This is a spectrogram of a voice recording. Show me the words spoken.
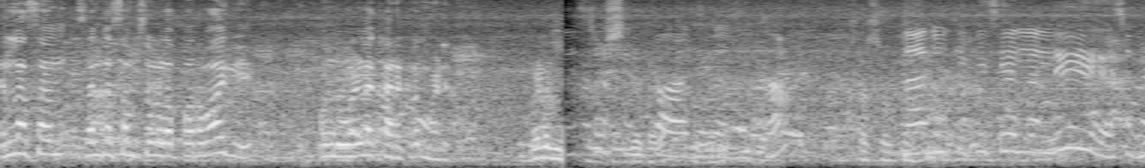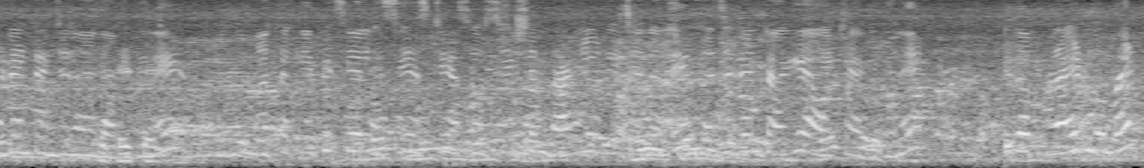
ಎಲ್ಲ ಸಂ- ಸಂಘ ಸಂಸ್ಥೆಗಳ ಪರವಾಗಿ ಒಂದು ಒಳ್ಳೆ ಕಾರ್ಯಕ್ರಮ ಅಂತ ನಾನು ಕೆ ಪಿ ಸಿ ಎಲ್ಲಲ್ಲಿ ಸಬ್ಸಿಡೆಂಟ್ ಇಂಜಿನಿಯರ್ ಆಗಿದ್ದೀನಿ. ಮತ್ತು K P C L C S T association Bangalore ರೀಜನಲ್ಲಿ ಪ್ರೆಸಿಡೆಂಟ್ ಆಗಿ ಆಯ್ಕೆ ಆಗಿದ್ದೀನಿ. ಇದು ಪ್ರೈಡ್ ಮೂಮೆಂಟ್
